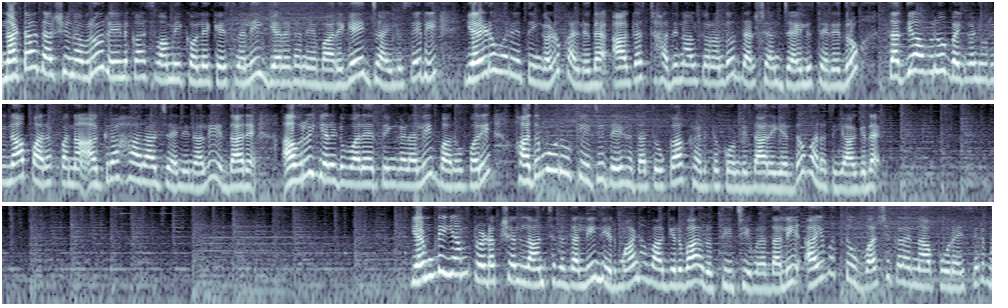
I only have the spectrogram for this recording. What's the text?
ನಟ ದರ್ಶನ್ ಅವರು ರೇಣುಕಾಸ್ವಾಮಿ ಕೊಲೆ ಕೇಸ್ನಲ್ಲಿ ಎರಡನೇ ಬಾರಿಗೆ ಜೈಲು ಸೇರಿ ಎರಡೂವರೆ ತಿಂಗಳು ಕಳೆದಿದೆ. ಆಗಸ್ಟ್ ಹದಿನಾಲ್ಕರಂದು ದರ್ಶನ್ ಜೈಲು ಸೇರಿದ್ರು. ಸದ್ಯ ಅವರು ಬೆಂಗಳೂರಿನ ಪರಪ್ಪನ ಅಗ್ರಹಾರ ಜೈಲಿನಲ್ಲಿ ಇದ್ದಾರೆ. ಅವರು ಎರಡೂವರೆ ತಿಂಗಳಲ್ಲಿ ಬರೋಬ್ಬರಿ ಹದಿಮೂರು ಕೆಜಿ ದೇಹದ ತೂಕ ಕಳೆದುಕೊಂಡಿದ್ದಾರೆ ಎಂದು ವರದಿಯಾಗಿದೆ. ಎಂಡಿಎಂ ಪ್ರೊಡಕ್ಷನ್ ಲಾಂಛನದಲ್ಲಿ ನಿರ್ಮಾಣವಾಗಿರುವ ವೃತ್ತಿ ಜೀವನದಲ್ಲಿ ಐವತ್ತು ವರ್ಷಗಳನ್ನು ಪೂರೈಸಿರುವ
